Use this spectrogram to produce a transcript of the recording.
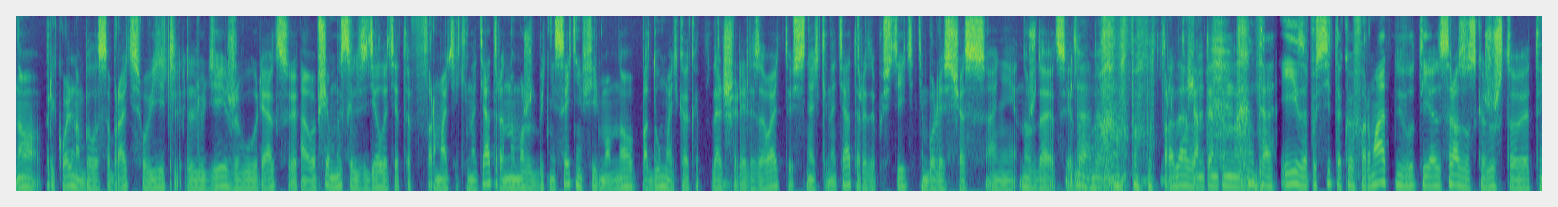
но прикольно было собрать, увидеть людей, живую реакцию. А вообще мысль сделать это в формате кинотеатра, ну, может быть, не с этим фильмом, но подумать, как это дальше реализовать, то есть снять кинотеатр и запустить. Тем более сейчас они нуждаются, я да, думаю, да. в продаже. Контентом. Да. И запустить такой формат. И вот я сразу скажу, что это...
